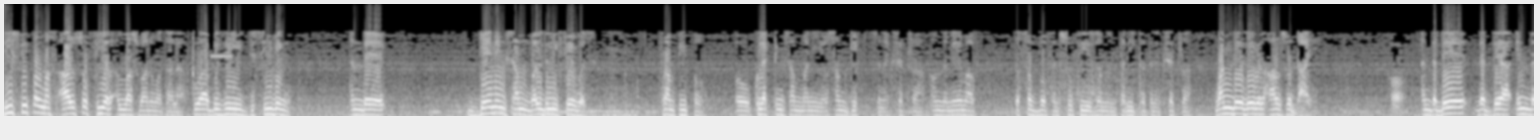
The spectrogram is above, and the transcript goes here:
these people must also fear Allah و تعالیٰ to are busy deceiving and they gaining some worldly favours from people or collecting some money or some gift etcetera on the name of the and Sufism and tariqat and etcetera one day they will also die and the day that they are in the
